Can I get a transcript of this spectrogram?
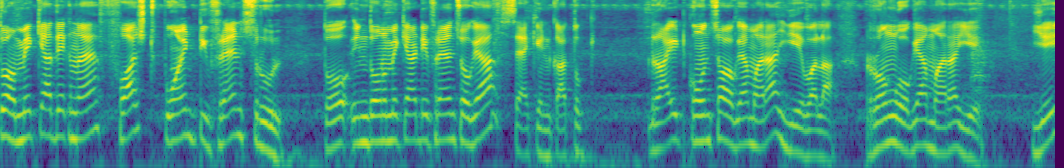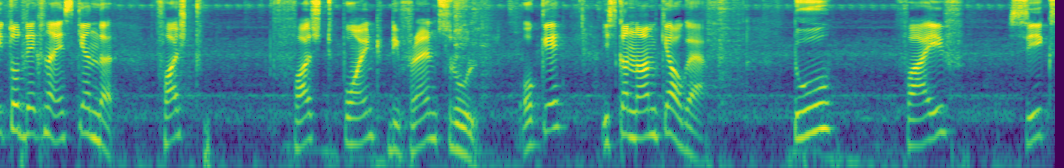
तो हमें क्या देखना है? फ़र्स्ट पॉइंट डिफरेंस रूल तो इन दोनों में क्या डिफरेंस हो गया? सेकंड का। तो राइट कौन सा हो गया हमारा? ये वाला। रॉन्ग हो गया हमारा ये। यही तो देखना है इसके अंदर। First first point difference rule okay इसका नाम क्या हो गया? Two five six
